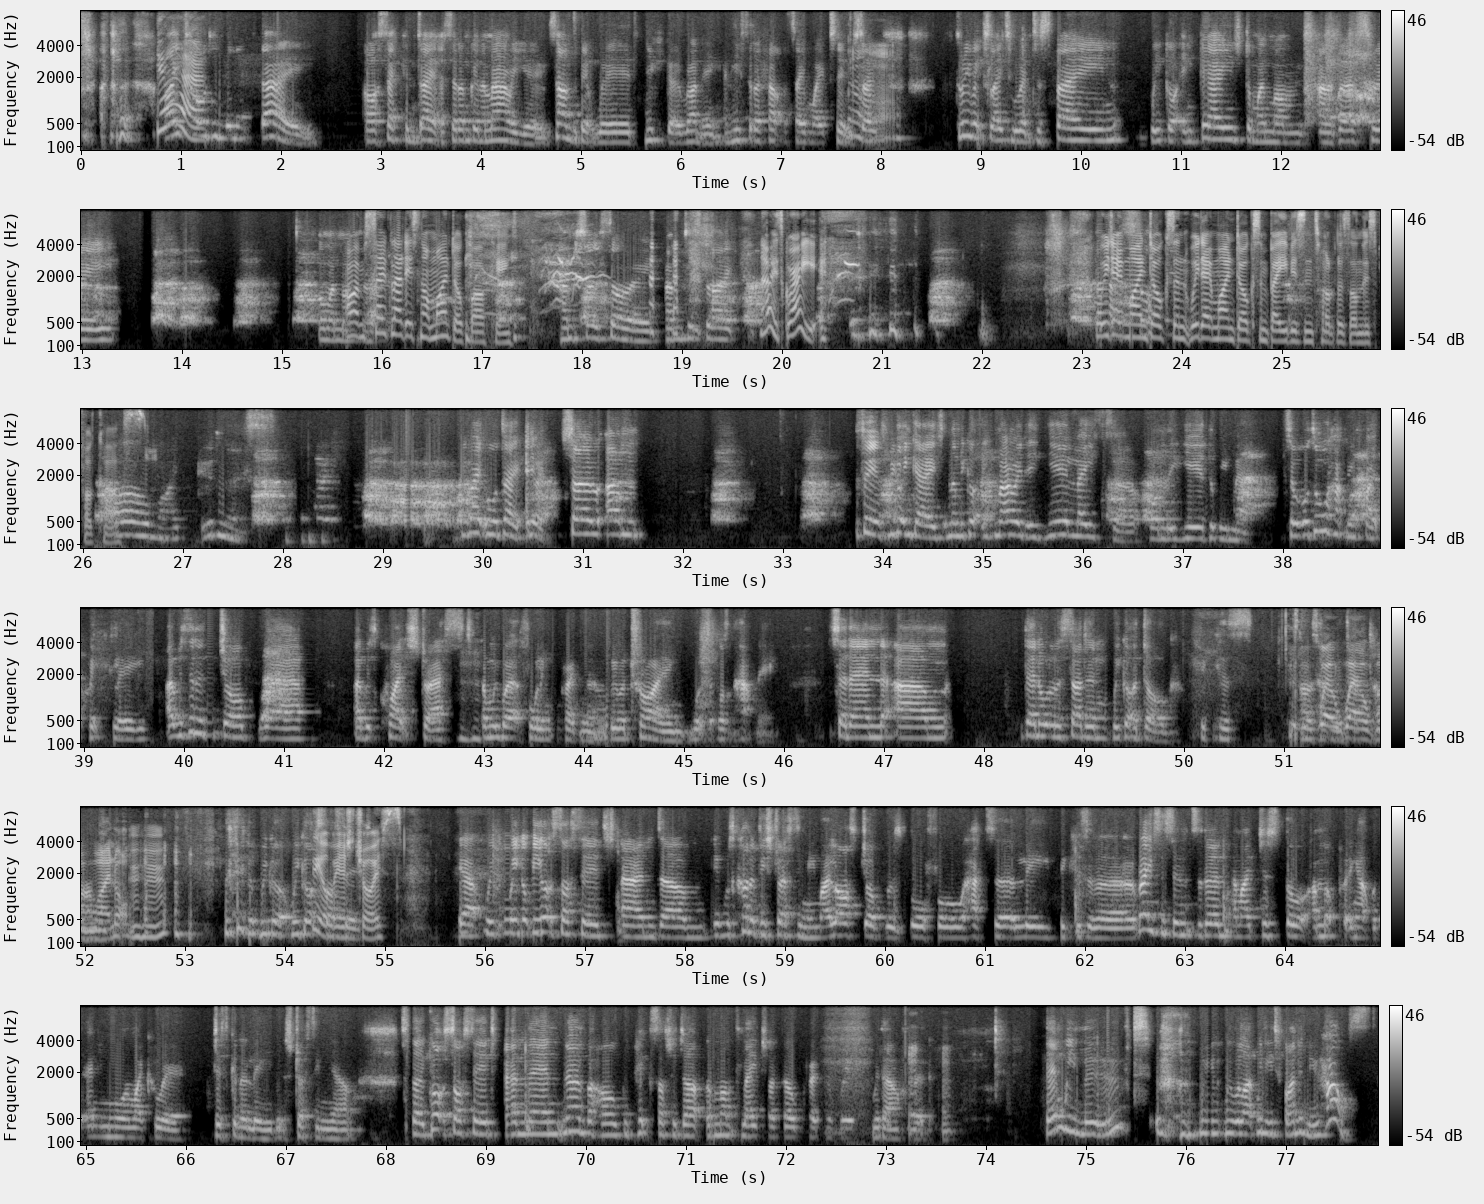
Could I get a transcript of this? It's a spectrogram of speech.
Yeah. I told him the next day, our second date, I said, I'm going to marry you. It sounds a bit weird. You could go running. And he said, I felt the same way too. So three weeks later, we went to Spain. We got engaged on my mum's anniversary. On my mum's Oh, I'm so glad it's not my dog barking. I'm so sorry. I'm just like, No, it's great. we don't mind dogs and we don't mind dogs and babies and toddlers on this podcast. Oh my goodness. You wait all day. Anyway, so um so yes, we got engaged and then we got married a year later on the year that we met. So it was all happening quite quickly. I was in a job where I was quite stressed and we weren't falling pregnant. We were trying, which wasn't happening. So then um then all of a sudden we got a dog because I was Well, well, well, why not? we got we got the obvious choice. Yeah, we, we got we got sausage, and um, it was kind of distressing me. My last job was awful. Had to leave because of a racist incident, and I just thought I'm not putting up with any more in my career. Just going to leave. It's stressing me out. So I got sausage, and then lo and behold, we picked sausage up. A month later, I fell pregnant with with Alfred. then we moved. we, we were like, we need to find a new house,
